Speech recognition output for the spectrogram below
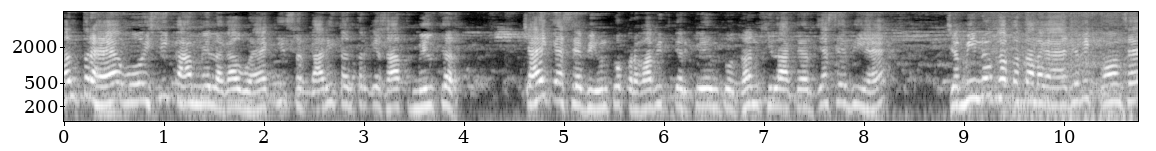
तंत्र है, वो इसी काम में लगा हुआ है कि सरकारी तंत्र के साथ मिलकर, चाहे कैसे भी उनको प्रभावित करके, उनको धन खिलाकर, जैसे भी है, जमीनों का पता लगाया जाए भी कौन से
